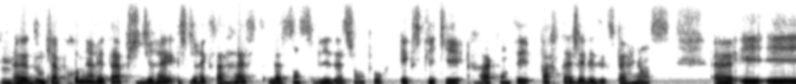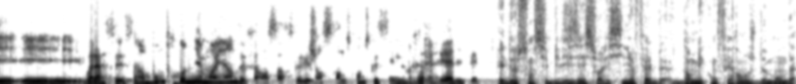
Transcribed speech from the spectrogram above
Hmm. Euh, donc la première étape, je dirais, je dirais que ça reste la sensibilisation pour expliquer, raconter, partager les expériences. Euh, et, et, et, voilà, c'est un bon premier moyen de faire en sorte que les gens se rendent compte que c'est une vraie réalité. Et de sensibiliser sur les signaux faibles. Dans mes conférences, je demande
